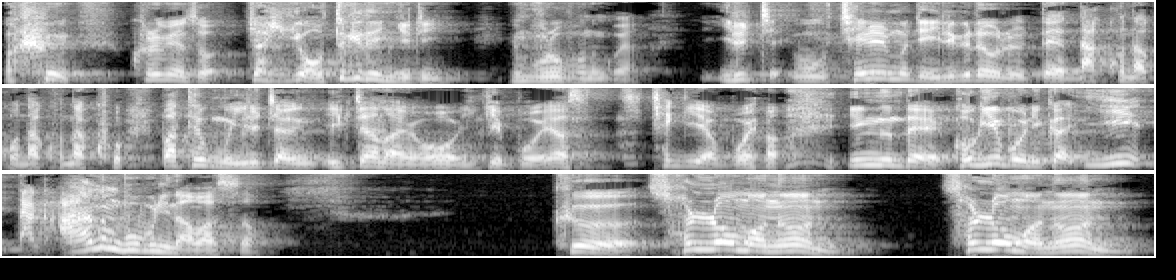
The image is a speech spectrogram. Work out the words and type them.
그, 그러면서, 야, 이게 어떻게 된 일이? 물어보는 거야. 일 제일 먼저 읽으려고 그럴 때, 낳고, 낳고, 낳고, 낳고, 마태복음 1장 읽잖아요. 이게 뭐야? 책이야, 뭐야? 읽는데, 거기에 보니까 이, 딱 아는 부분이 나왔어. 그, 솔로몬은, 솔로몬은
